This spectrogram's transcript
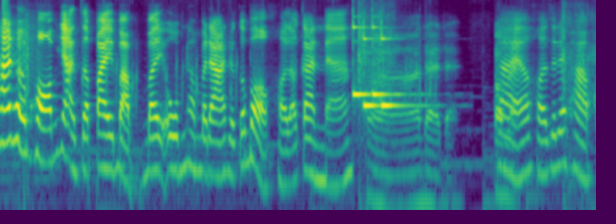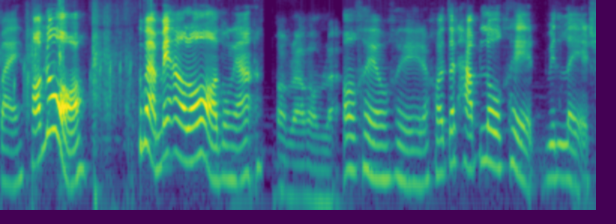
ถ้าเธอพร้อมอยากจะไปแบบไบโอมธรรมดาเธอก็บอกเขาแล้วกันนะอ่าได้ได้พร้อมได้ละแล้วเขาจะได้พาไป พร้อมแล้วเหรอคือแบบไม่เอาแล้วเหรอตรงเนี้ย พร้อมละพร้อมละโอเค โอเคเดี๋ยวเขาจะทับ locate village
